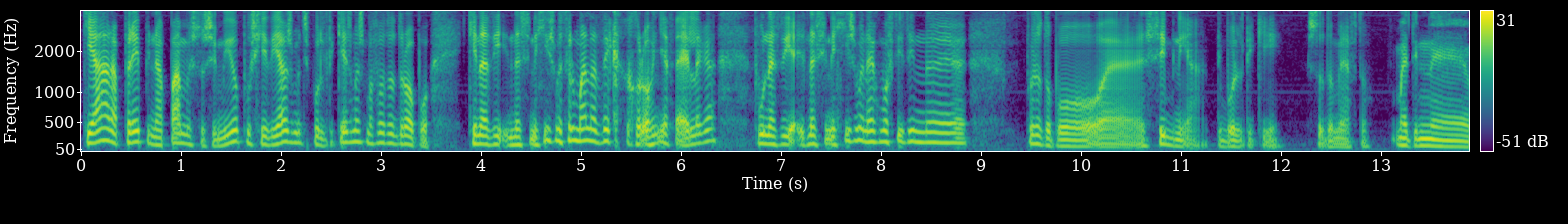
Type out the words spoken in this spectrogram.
και άρα πρέπει να πάμε στο σημείο που σχεδιάζουμε τις πολιτικές μας με αυτόν τον τρόπο. Και να, να συνεχίσουμε, θέλουμε άλλα 10 χρόνια θα έλεγα, που να, να συνεχίσουμε να έχουμε αυτή την, ε, πώς να το πω, ε, σύμπνοια την πολιτική στον τομέα αυτό. Με την ε,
